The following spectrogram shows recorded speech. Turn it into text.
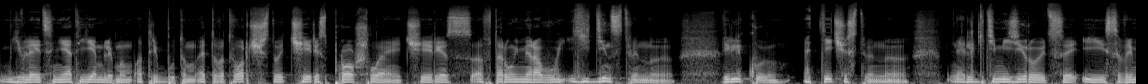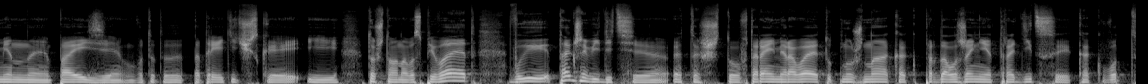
является неотъемлемым атрибутом этого творчества через прошлое, через Вторую мировую, единственную, великую отечественную, легитимизируется и современная поэзия, вот это патриотическая, и то, что она воспевает. Вы также видите это, что Вторая мировая тут нужна как продолжение традиции, как вот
